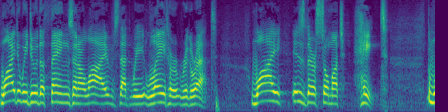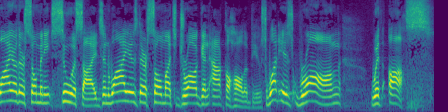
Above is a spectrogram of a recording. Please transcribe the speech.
Why do we do the things in our lives that we later regret? Why is there so much hate? Why are there so many suicides? And why is there so much drug and alcohol abuse? What is wrong with us?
